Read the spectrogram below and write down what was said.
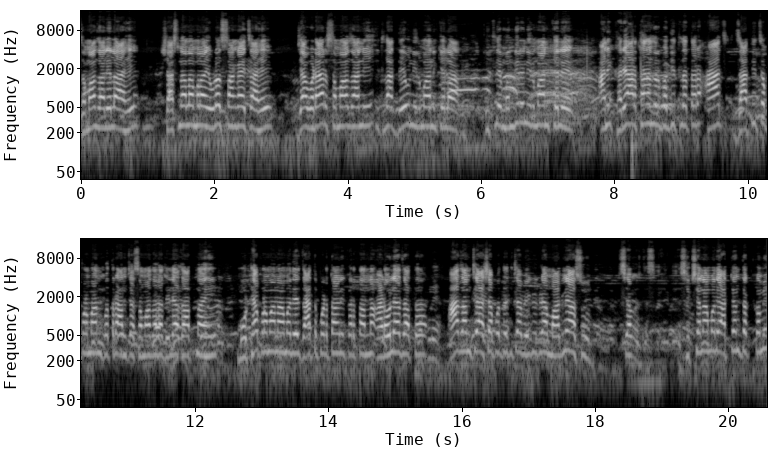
जमा झालेला आहे शासनाला मला एवढंच सांगायचं आहे ज्या वडार समाजाने इथला देव निर्माण केला इथले मंदिरे निर्माण केले आणि खऱ्या अर्थानं जर बघितलं तर आज जातीचं प्रमाणपत्र आमच्या समाजाला दिल्या जात नाही. मोठ्या प्रमाणामध्ये जात पडताळणी करताना अडवल्या जातं. आज आमच्या अशा पद्धतीच्या वेगवेगळ्या मागण्या असून श- शिक्षणामध्ये अत्यंत कमी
